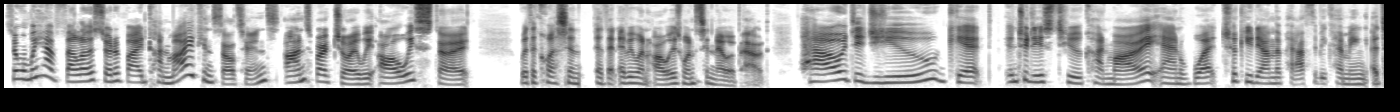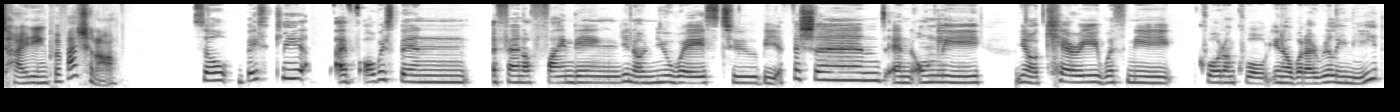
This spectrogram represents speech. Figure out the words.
So when we have fellow certified KonMari consultants on Spark Joy, we always start with a question that everyone always wants to know about. How did you get introduced to KonMari and what took you down the path to becoming a tidying professional? So basically, I've always been a fan of finding, you know, new ways to be efficient and only, you know, carry with me, quote unquote, you know, what I really need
